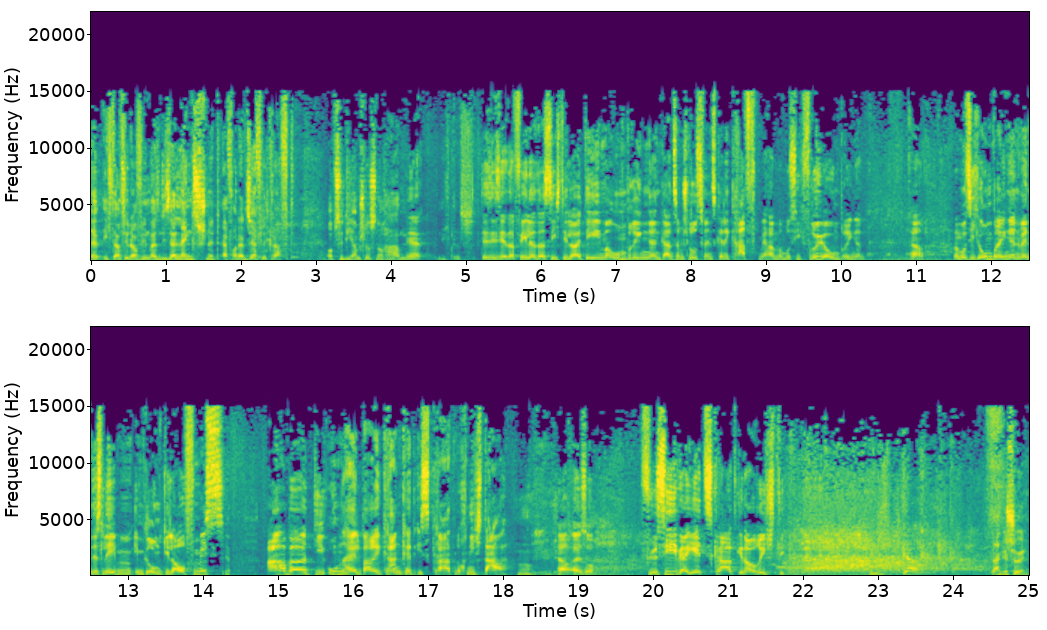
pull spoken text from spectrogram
äh, ich darf Sie darauf hinweisen, dieser Längsschnitt erfordert sehr viel Kraft. Ob Sie die am Schluss noch haben? Ja. Nicht das. das ist ja der Fehler, dass sich die Leute immer umbringen, ganz am Schluss, wenn sie keine Kraft mehr haben. Man muss sich früher umbringen. Ja? Man muss sich umbringen, wenn das Leben im Grund gelaufen ist. Ja. Aber die unheilbare Krankheit ist gerade noch nicht da. Oh. Ja, also für Sie wäre jetzt gerade genau richtig. Für mich? Ja. Dankeschön.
